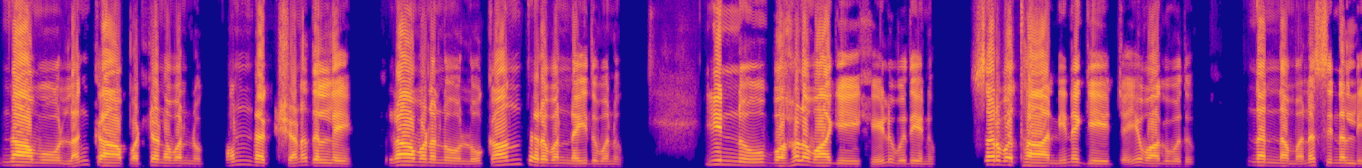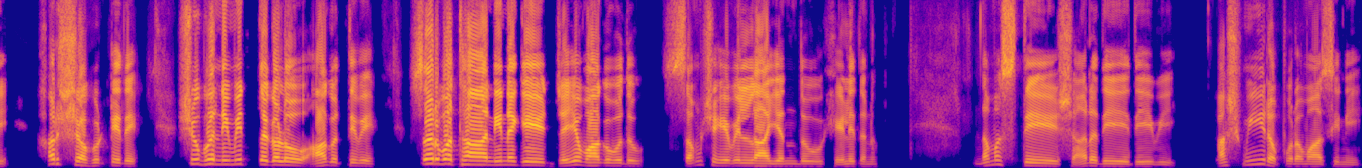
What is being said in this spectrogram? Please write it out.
ನಾವು ಲಂಕಾ ಪಟ್ಟಣವನ್ನು ಕಂಡ ಕ್ಷಣದಲ್ಲೇ ರಾವಣನು ಲೋಕಾಂತರವನ್ನೈದುವನು. ಇನ್ನು ಬಹಳವಾಗಿ ಹೇಳುವುದೇನು? ಸರ್ವಥಾ ನಿನಗೆ ಜಯವಾಗುವುದು. ನನ್ನ ಮನಸ್ಸಿನಲ್ಲಿ ಹರ್ಷ ಹುಟ್ಟಿದೆ. ಶುಭ ನಿಮಿತ್ತಗಳು ಆಗುತ್ತಿವೆ. ಸರ್ವಥಾ ನಿನಗೆ ಜಯವಾಗುವುದು ಸಂಶಯವಿಲ್ಲ ಎಂದು ಹೇಳಿದನು. ನಮಸ್ತೆ ಶಾರದೆ ದೇವಿ. ಕಾಶ್ಮೀರ ಪುರವಾಸಿನಿ.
